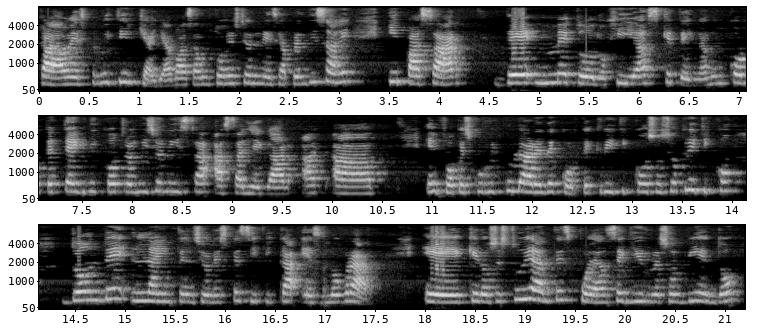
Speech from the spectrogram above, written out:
cada vez permitir que haya más autogestión en ese aprendizaje y pasar de metodologías que tengan un corte técnico transmisionista hasta llegar a, enfoques curriculares de corte crítico sociocrítico, donde la intención específica es lograr eh, que los estudiantes puedan seguir resolviendo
